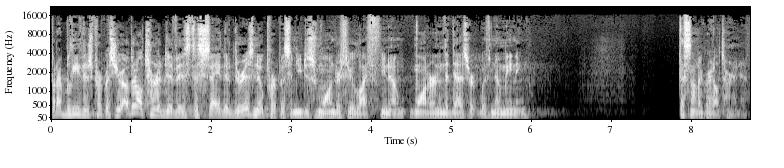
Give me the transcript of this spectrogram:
But I believe there's purpose. Your other alternative is to say that there is no purpose and you just wander through life, you know, wandering in the desert with no meaning. That's not a great alternative.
